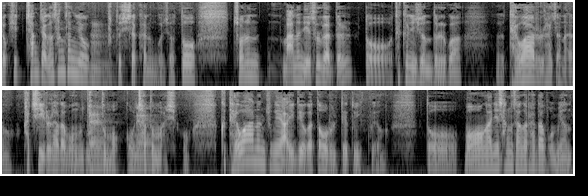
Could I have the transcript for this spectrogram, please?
역시 창작은 상상력부터 음. 시작하는 거죠. 또 저는 많은 예술가들 또 테크니션들과 대화를 하잖아요. 같이 일을 하다 보면 네. 밥도 먹고 네. 차도 마시고 그 대화하는 중에 아이디어가 떠오를 때도 있고요. 또 멍하니 상상을 하다 보면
